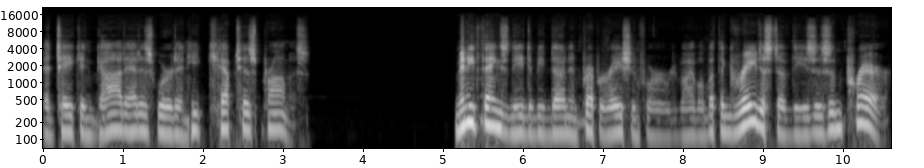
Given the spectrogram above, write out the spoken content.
had taken God at his word, and he kept his promise. Many things need to be done in preparation for a revival, but the greatest of these is in prayer.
